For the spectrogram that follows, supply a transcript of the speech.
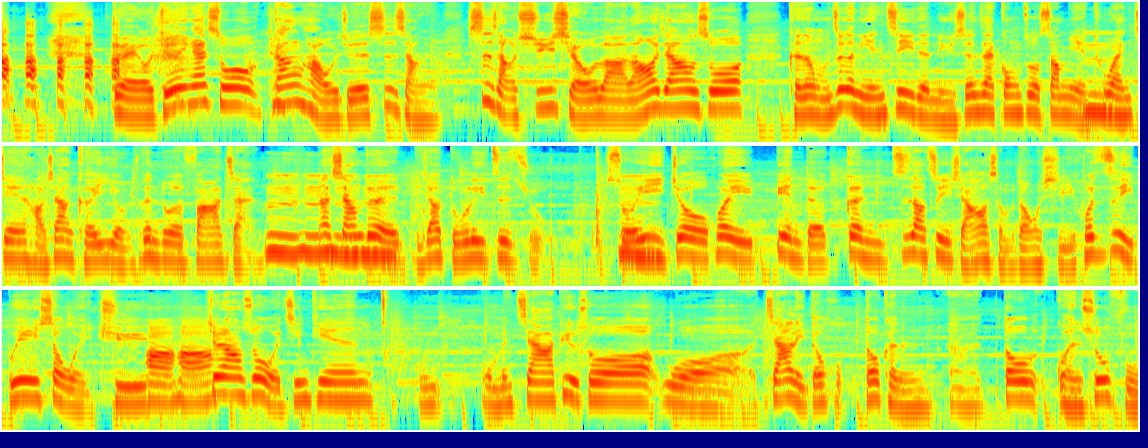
对，我觉得应该说刚好，我觉得市场市场需求啦。然后加上说，可能我们这个年纪的女生在工作上面突然间好像可以有更多的发展，嗯，那相对比较独立自主，所以就会变得更知道自己想要什么东西，或者自己不愿意受委屈啊。就像说我今天，我我们家，譬如说我家里都都可能呃都很舒服，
